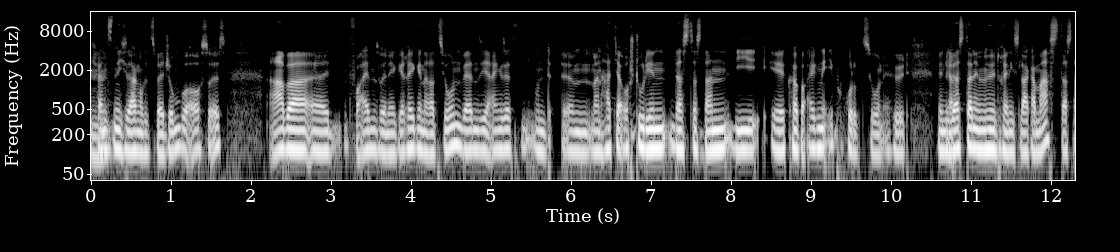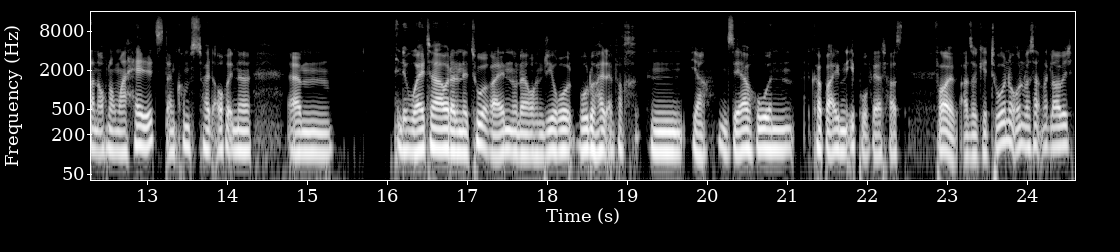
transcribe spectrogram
Ich mhm. kann es nicht sagen, ob es bei Jumbo auch so ist. Aber äh, vor allem so in der Regeneration werden sie eingesetzt und ähm, man hat ja auch Studien, dass das dann die äh, körpereigene EPO-Produktion erhöht. Wenn du ja. das dann im Höhentrainingslager machst, das dann auch nochmal hältst, dann kommst du halt auch in eine ähm, in der Vuelta oder in der Tour rein oder auch in Giro, wo du halt einfach einen, ja, einen sehr hohen körpereigenen EPO-Wert hast. Voll. Also Ketone und was hat man, glaube ich?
